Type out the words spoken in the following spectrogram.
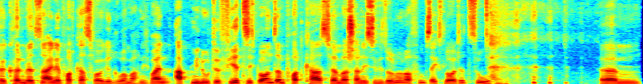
da können wir jetzt eine eigene Podcast-Folge drüber machen. Ich meine, ab Minute 40 bei unserem Podcast hören wahrscheinlich sowieso nur noch 5, 6 Leute zu. ähm,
